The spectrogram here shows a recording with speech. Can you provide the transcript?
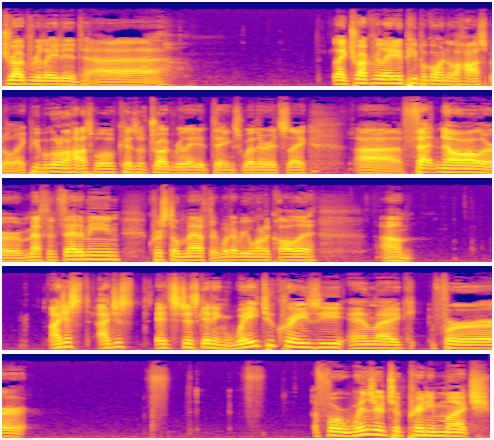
drug related, uh, like drug related people going to the hospital, like people going to the hospital because of drug related things, whether it's like uh, fentanyl or methamphetamine, crystal meth or whatever you want to call it. Um, I just, I just, it's just getting way too crazy, and like for for Windsor to pretty much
